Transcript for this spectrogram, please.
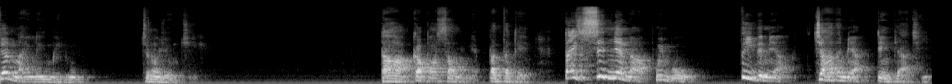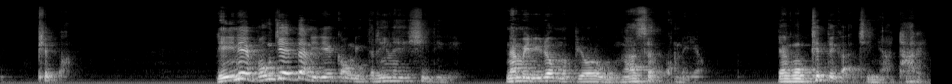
တက်နိုင်လိမ့်မယ်လို့ကျွန်တော်ယုံကြည်တယ်ဒါကပ္ပစာလို့ ਨੇ ပတ်သက်တဲ့တိုက်စစ်မျက်နှာဖွင့်ဖို့သိသမျှကြားသမျှတင်ပြခြင်းဖြစ်ပါတယ်လေနဲ့ဘုံကျဲတက်နေတဲ့ကောင်းတွေသတင်းလေးရှိသေးတယ်နာမည်တွေတော့မပြောတော့ဘူး58ယောက်ရန်ကုန်ခေတ်တကအချိန်ညာထားတယ်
